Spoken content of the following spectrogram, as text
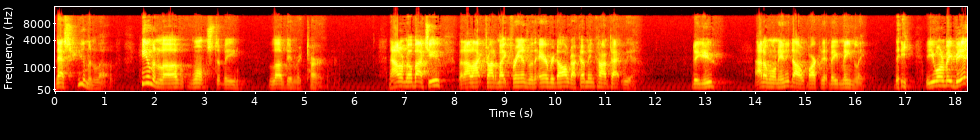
That's human love. Human love wants to be loved in return. Now, I don't know about you, but I like to try to make friends with every dog I come in contact with. Do you? I don't want any dog barking at me meanly. Do you, do you want to be bit?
